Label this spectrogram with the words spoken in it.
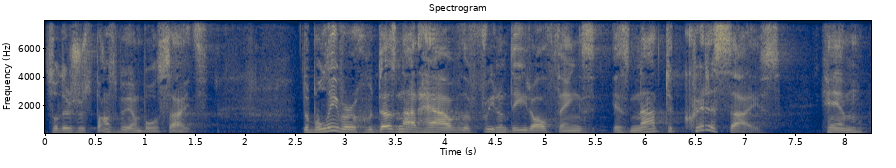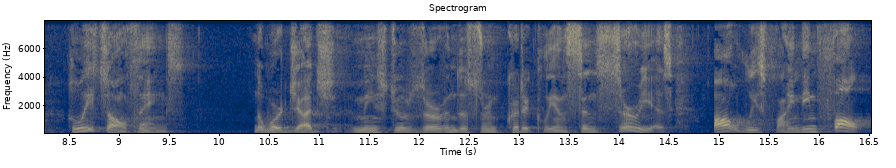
So there's responsibility on both sides. The believer who does not have the freedom to eat all things is not to criticize him who eats all things. The word judge means to observe and discern critically and censurious, always finding fault.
